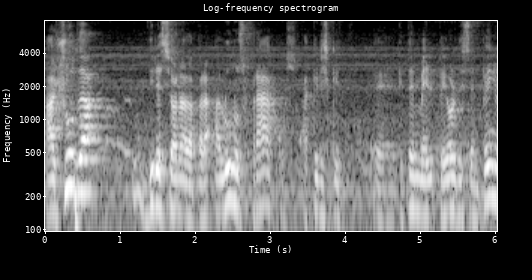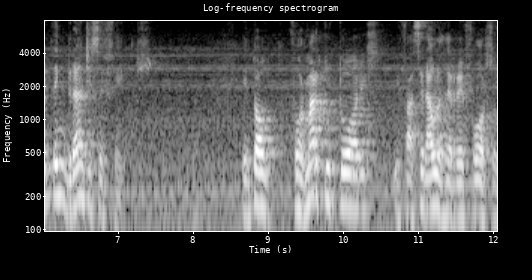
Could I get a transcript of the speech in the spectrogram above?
ajuda direcionada para alunos fracos, aqueles que, eh, que têm pior desempenho, tem grandes efeitos. Então, formar tutores e fazer aulas de reforço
